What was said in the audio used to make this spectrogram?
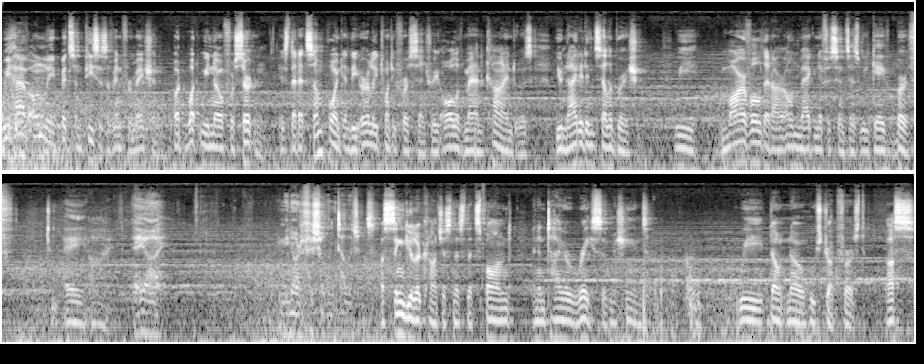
We have only bits and pieces of information, but what we know for certain is that at some point in the early 21st century, all of mankind was united in celebration. We marveled at our own magnificence as we gave birth to AI, AI. You mean artificial intelligence? a singular consciousness that spawned an entire race of machines. We don't know who struck first, us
